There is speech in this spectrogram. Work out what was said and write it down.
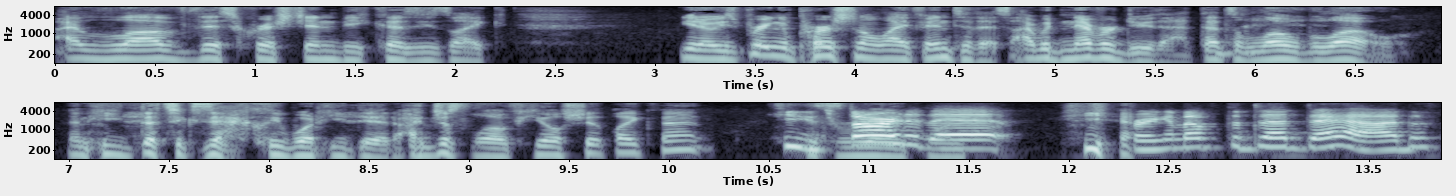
I love this Christian because he's like, you know, he's bringing personal life into this. I would never do that. That's a low blow, and he that's exactly what he did. I just love heel shit like that. He It's started fun. it, Yeah, bringing up the dead dad.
